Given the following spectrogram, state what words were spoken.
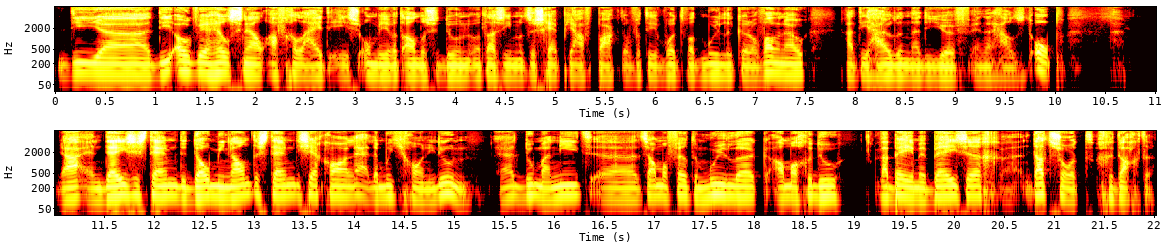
die, eh, die ook weer heel snel afgeleid is om weer wat anders te doen. Want als iemand zijn schepje afpakt of het wordt wat moeilijker of wat dan ook, gaat hij huilen naar de juf en dan houdt het op. Ja, en deze stem, de dominante stem, die zegt gewoon, ja, dat moet je gewoon niet doen. Doe maar niet, eh, het is allemaal veel te moeilijk, allemaal gedoe. Waar ben je mee bezig? Eh, dat soort gedachten.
